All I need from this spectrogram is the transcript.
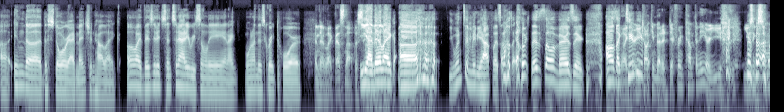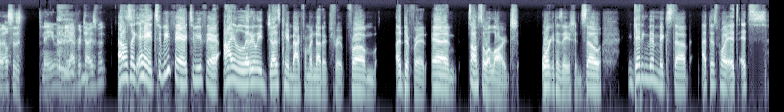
uh in the the story I mentioned how like, oh, I visited Cincinnati recently and I went on this great tour. And they're like, that's not the same. Yeah, they're like, uh, you went to Minneapolis. And I was like, oh, that's so embarrassing. I was They're like, like, are you talking about a different company? Are you using someone else's name in the advertisement? I was like, hey, to be fair, to be fair, I literally just came back from another trip from a different, and it's also a large organization. So getting them mixed up at this point, it's it's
